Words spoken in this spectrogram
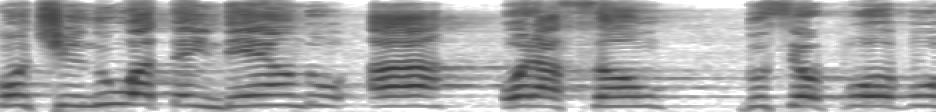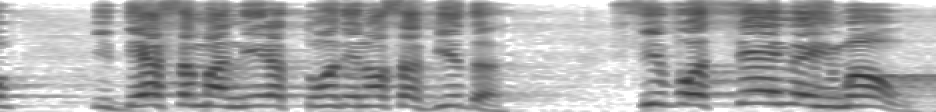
continua atendendo a oração do seu povo e dessa maneira toda em nossa vida. Se você, meu irmão,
